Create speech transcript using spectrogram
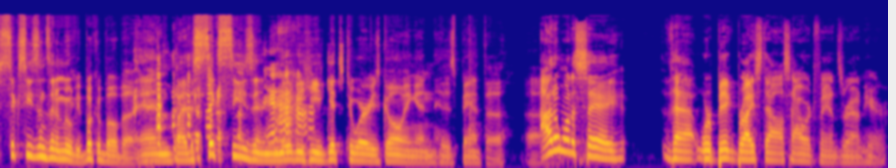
six seasons in a movie, Book of Boba, and by the sixth season, maybe he gets to where he's going in his bantha. Uh, I don't want to say that we're big Bryce Dallas Howard fans around here,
